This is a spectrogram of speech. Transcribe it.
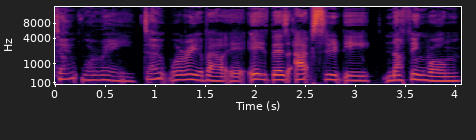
Don't worry. Don't worry about it. it there's absolutely nothing wrong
